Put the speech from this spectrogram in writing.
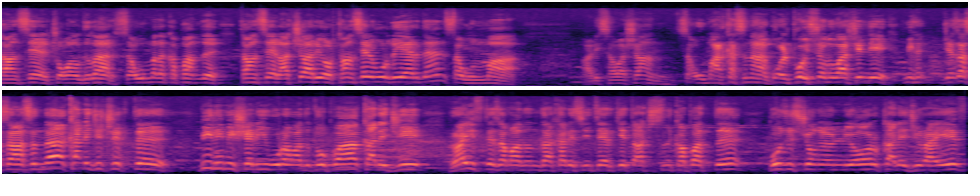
Tansel çoğaldılar. Savunma da kapandı. Tansel açı arıyor. Tansel vurdu yerden. Savunma. Ali Savaşan savunma arkasına gol pozisyonu var şimdi. Ceza sahasında kaleci çıktı. Billy Michel'i vuramadı topa. Kaleci Raif de zamanında kalesini terk etti. Açısını kapattı. Pozisyonu önlüyor. Kaleci Raif.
